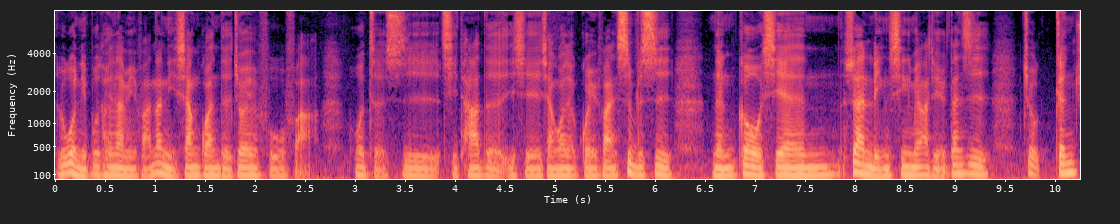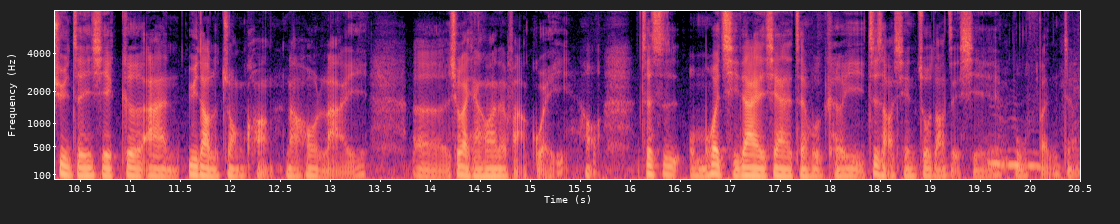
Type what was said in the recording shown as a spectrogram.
如果你不推难民法，那你相关的就业服务法？或者是其他的一些相关的规范，是不是能够先虽然零星没法解决，但是就根据这一些个案遇到的状况，然后来呃修改相关的法规。好，这是我们会期待现在的政府可以至少先做到这些部分。这样，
